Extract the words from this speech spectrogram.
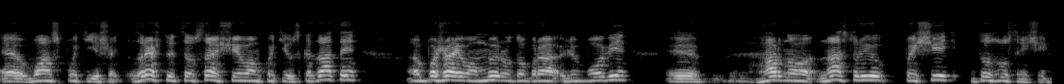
е, вас потішать. Зрештою, це все, що я вам хотів сказати. Е, Бажаю вам миру, добра, любові, е, гарного настрою. Пишіть до зустрічі.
